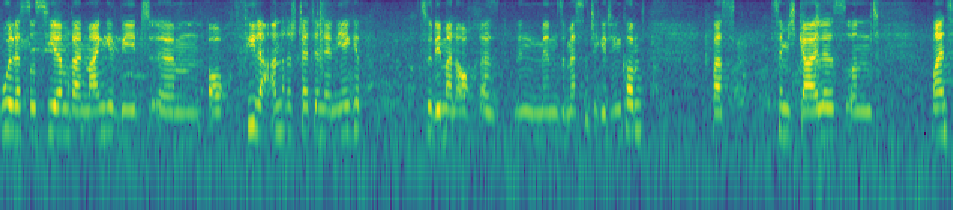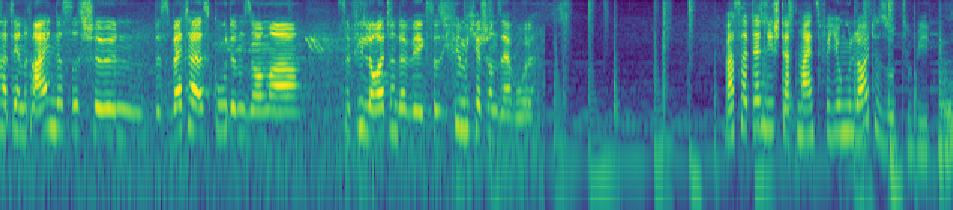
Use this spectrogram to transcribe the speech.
cool, dass es hier im Rhein-Main-Gebiet ähm, auch viele andere Städte in der Nähe gibt, zu dem man auch äh, mit dem Semesterticket hinkommt, was ziemlich geil ist. Und Mainz hat den Rhein, das ist schön, das Wetter ist gut im Sommer, es sind viele Leute unterwegs, also ich fühle mich hier schon sehr wohl. Was hat denn die Stadt Mainz für junge Leute so zu bieten?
